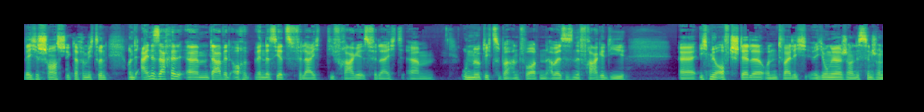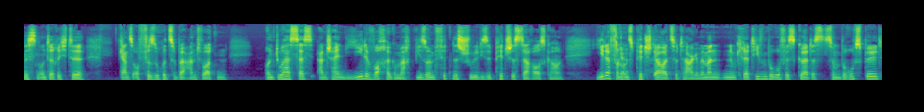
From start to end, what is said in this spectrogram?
welche Chance steckt da für mich drin. Und eine Sache, ähm, David, auch wenn das jetzt vielleicht, die Frage ist vielleicht ähm, unmöglich zu beantworten, aber es ist eine Frage, die äh, ich mir oft stelle und weil ich äh, junge Journalistinnen und Journalisten unterrichte, ganz oft versuche zu beantworten. Und du hast das anscheinend jede Woche gemacht, wie so im Fitnessstudio, diese Pitches da rausgehauen. Jeder von ja. uns pitcht ja heutzutage. Wenn man in einem kreativen Beruf ist, gehört das zum Berufsbild.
